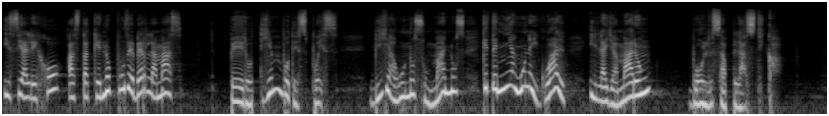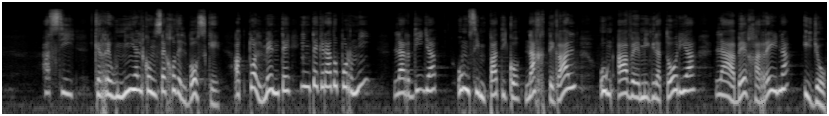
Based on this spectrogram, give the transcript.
y se alejó hasta que no pude verla más. Pero tiempo después vi a unos humanos que tenían una igual y la llamaron bolsa plástica. Así que reuní el Consejo del Bosque, actualmente integrado por mí, la ardilla, un simpático nachtegal, un ave migratoria, la abeja reina y yo.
